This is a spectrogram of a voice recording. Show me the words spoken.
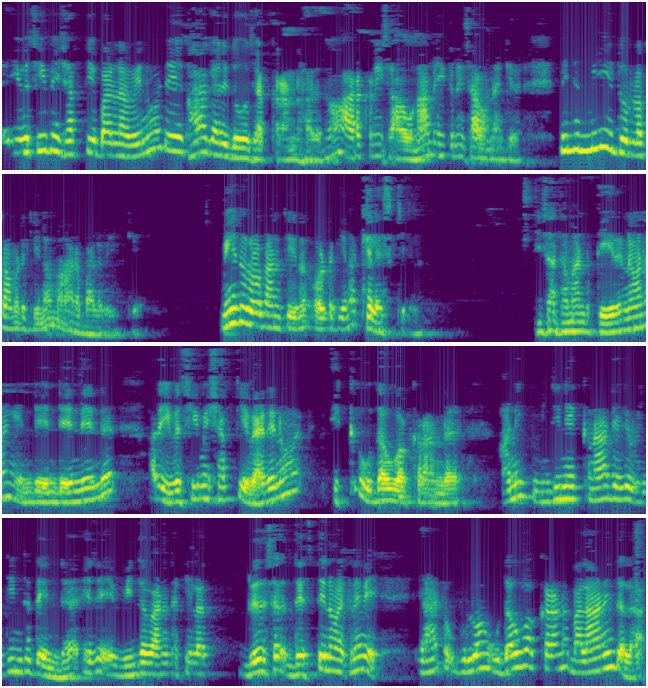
ඉවසීමේ ශක්තිය බලන වෙනකොට ඒ කාගරි දෝෂයක් කරන්න හදනවා. අරක නිසා වුණා මේක නිසා වුණා කියලා. මෙන්න මේ දුර්ලභමකට කියනවා මාර බලවේග කියලා. මේ දුර්ලභකම් තියෙන වලට කියනවා කෙලස් කියලා. නිසා Tamanට තේරෙනවා නම් එන්නේ එන්නේ එන්නේ අර ඉවසීමේ ශක්තිය වැඩෙනවා. එක උදව්වක් කරන්න. අනික් විඳින එක්කනට ඒක විඳින්න දෙන්න. ඒ විඳවන්න කියලා ද්වේෂ දෙස් දෙනව එක නෙවෙයි එයාට පුළුවන් උදව්වක් කරන්න බලාන ඉඳලා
